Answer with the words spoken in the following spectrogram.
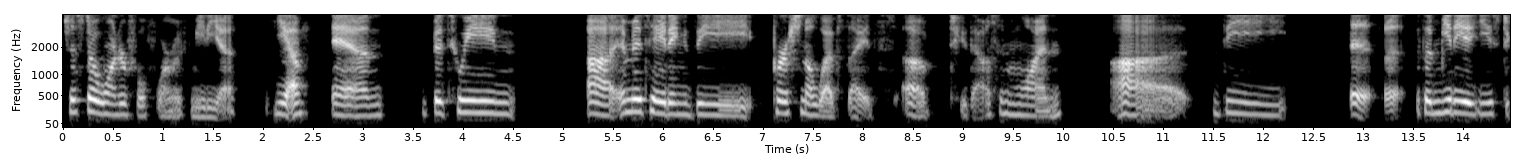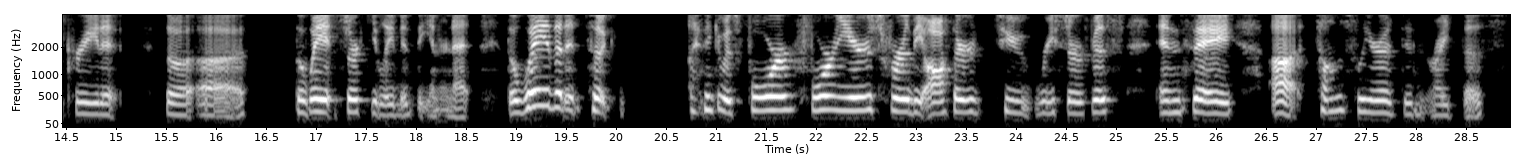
just a wonderful form of media yeah. and between uh imitating the personal websites of 2001 uh the uh, the media used to create it the uh the way it circulated the internet the way that it took i think it was four four years for the author to resurface and say uh thomas Lira didn't write this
